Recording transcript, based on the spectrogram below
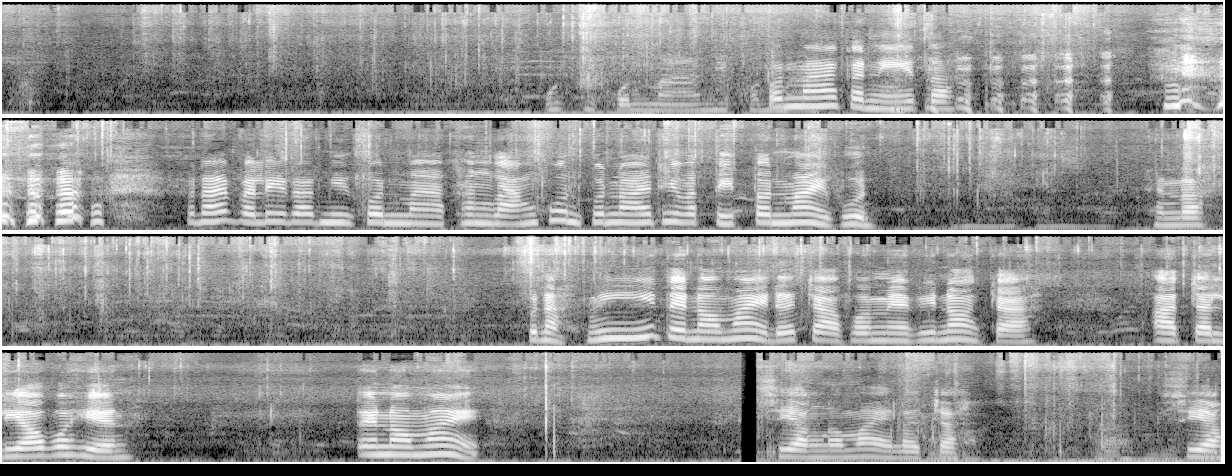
โอ้ยมีคนมา มีคนคนมากันนี้ต่อคุณนายปาดิกมีคนมาข้างหลังพุ่นคุณนายที่ว่าติดต้นไม้พุ่น เห็นปะคุณน่ะ มีแต่หน่อไม้เด้อจ้าพ่อแม่พี่น้องจ้าอาจจะเลี้ยวพอเห็น แต่หน่อไม้เสียงหน่อไม้เราจ้ะเสียง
